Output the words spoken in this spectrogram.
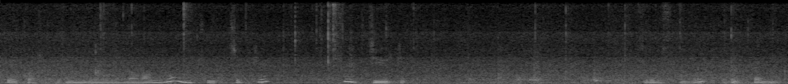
ಬೇಕಷ್ಟು ಒಂದು ಲವಂಗ ಒಂಚೂರು ಚಕ್ಕೆ ಚೂರು ಜೀರಿಗೆ ಸೇರಿಸ್ಕೊಂಡು ಫ್ರೈ ಮಾಡಿ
